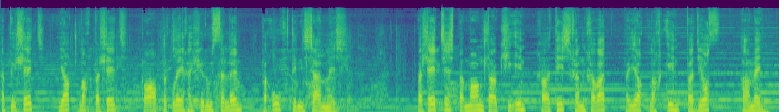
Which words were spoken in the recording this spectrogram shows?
Happy. يطلق بليت بأبق ليها خيروسلم بأوخ دنسانش بليتش بمانلا كيين خاتيش خنخوات in, pa dios. Amen.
